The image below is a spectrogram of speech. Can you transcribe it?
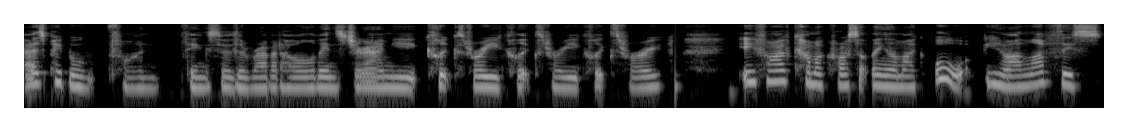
as people find things through the rabbit hole of Instagram, you click through, you click through, you click through. If I've come across something, I'm like, oh, you know, I love this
